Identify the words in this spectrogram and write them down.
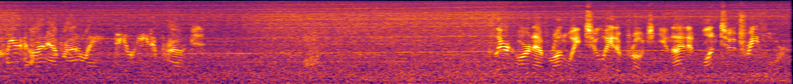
Cleared RNAV runway 28 approach. Cleared RNAV runway 28 approach, United 1234.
